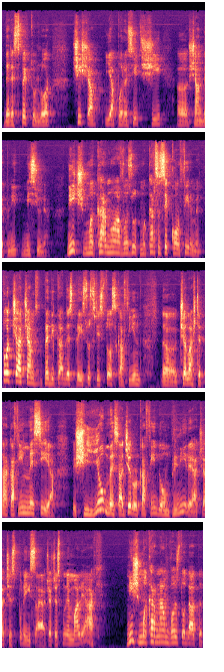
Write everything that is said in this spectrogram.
de respectul lor, ci și-a, i-a părăsit și uh, și-a îndeplinit misiunea. Nici măcar nu a văzut, măcar să se confirme tot ceea ce am predicat despre Isus Hristos ca fiind uh, cel așteptat, ca fiind Mesia și eu mesagerul ca fiind o împlinire a ceea ce spune Isaia, ceea ce spune Maleah. Nici măcar n-am văzut odată.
